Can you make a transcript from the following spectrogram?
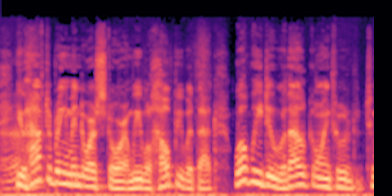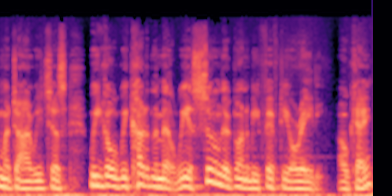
Ah. You have to bring them into our store, and we will help you with that. What we do, without going through too much on it, we just we go we cut in the middle. We assume they're going to be 50 or 80. Okay.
